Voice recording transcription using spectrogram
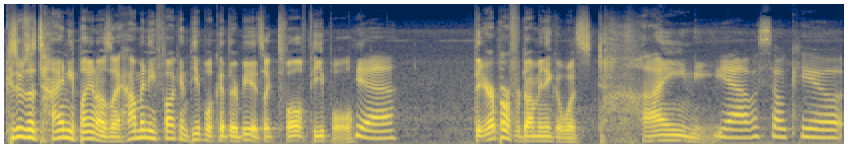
Because it was a tiny plane. I was like, how many fucking people could there be? It's like 12 people. Yeah. The airport for Dominica was tiny. Yeah, it was so cute.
